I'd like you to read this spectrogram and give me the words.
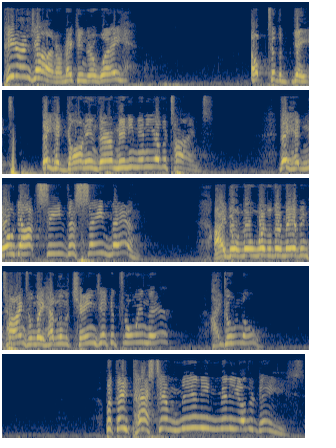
Peter and John are making their way up to the gate they had gone in there many, many other times. They had no doubt seen this same man. I don't know whether there may have been times when they had a little change they could throw in there. I don't know. But they passed him many, many other days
